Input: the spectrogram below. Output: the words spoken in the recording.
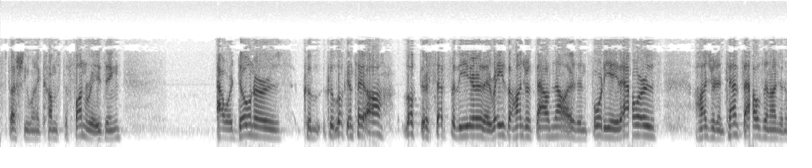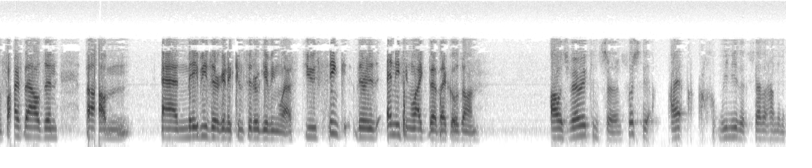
especially when it comes to fundraising, our donors could could look and say, "Oh, look, they're set for the year. They raised a hundred thousand dollars in 48 hours, 110,000, 105,000, um, and maybe they're going to consider giving less." Do you think there is anything like that that goes on? I was very concerned. Firstly, I we needed seven hundred.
